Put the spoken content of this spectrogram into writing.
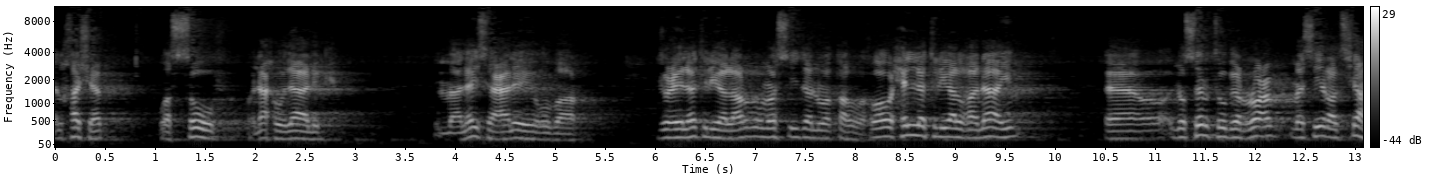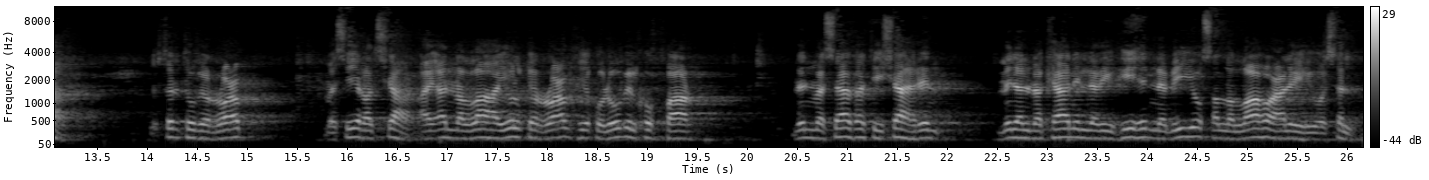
الخشب والصوف ونحو ذلك مما ليس عليه غبار. جعلت لي الأرض مسجدا وطهورا وأحلت لي الغنائم آه، نصرت بالرعب مسيرة شهر نصرت بالرعب مسيرة شهر أي أن الله يلقي الرعب في قلوب الكفار من مسافة شهر من المكان الذي فيه النبي صلى الله عليه وسلم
